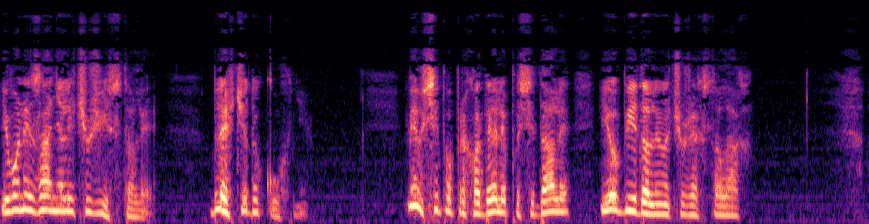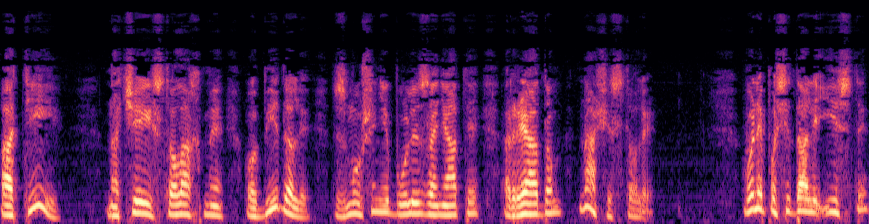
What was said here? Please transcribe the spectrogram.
і вони зайняли чужі столи, ближче до кухні. Ми всі поприходили, посідали і обідали на чужих столах. А ті, на чиїх столах ми обідали, змушені були зайняти рядом наші столи. Вони посідали їсти,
